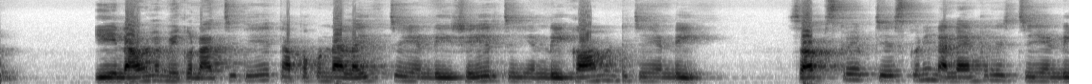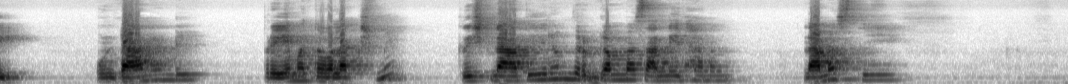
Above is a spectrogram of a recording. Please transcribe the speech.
ఈ నవల మీకు నచ్చితే తప్పకుండా లైక్ చేయండి షేర్ చేయండి కామెంట్ చేయండి సబ్స్క్రైబ్ చేసుకుని నన్ను ఎంకరేజ్ చేయండి. ఉంటానండి. ప్రేమతో లక్ష్మి కృష్ణాతీరం దుర్గమ్మ సన్నిధానం. నమస్తే.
